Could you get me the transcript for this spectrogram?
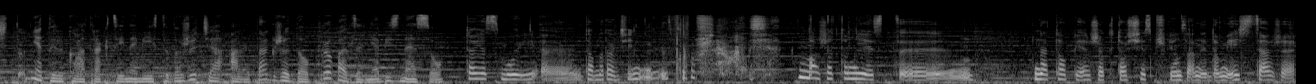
to nie tylko atrakcyjne miejsce do życia, ale także do prowadzenia biznesu. To jest mój e, dom rodzinny, wzruszyłam się. Może to nie jest e, na topie, że ktoś jest przywiązany do miejsca, że,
